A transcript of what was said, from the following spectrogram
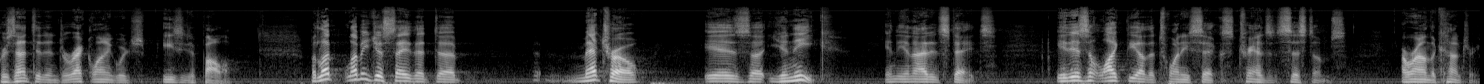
presented in direct language, easy to follow. But let, let me just say that uh, Metro is uh, unique in the United States. It isn't like the other 26 transit systems around the country.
